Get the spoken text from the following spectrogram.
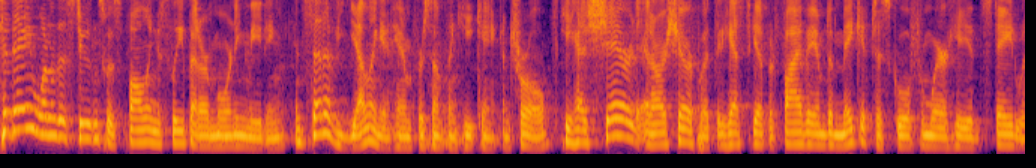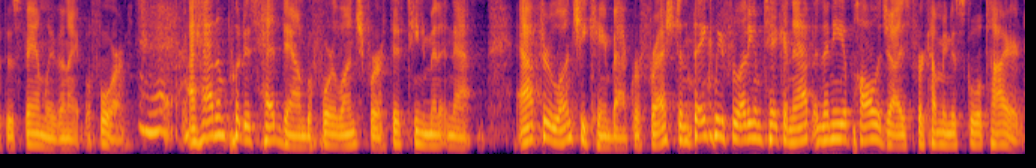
Today, one of the students was falling asleep at our morning meeting. Instead of yelling at him for something he can't control, he has shared at our SharePut that he has to get up at 5 a.m. to make it to school from where he had stayed with his family the night before. I had him put his head down before lunch for a 15 minute nap. After lunch, he came back refreshed and thanked me for letting him take a nap, and then he apologized for coming to school tired.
